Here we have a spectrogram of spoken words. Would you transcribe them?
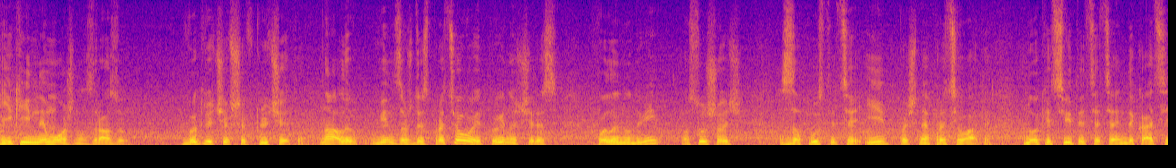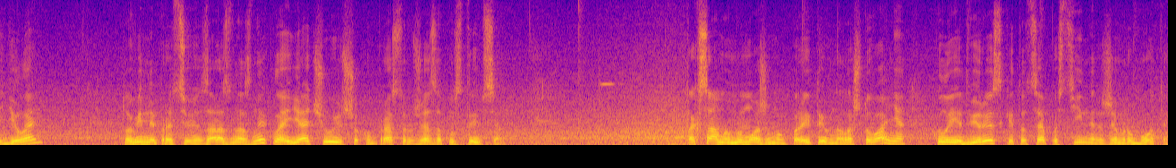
який не можна зразу виключивши включити. Ну, але він завжди спрацьовує, відповідно, через хвилину-дві осушувач запуститься і почне працювати. Доки світиться ця індикація Delay, то він не працює. Зараз вона зникла і я чую, що компресор вже запустився. Так само ми можемо перейти в налаштування. Коли є дві риски, то це постійний режим роботи.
